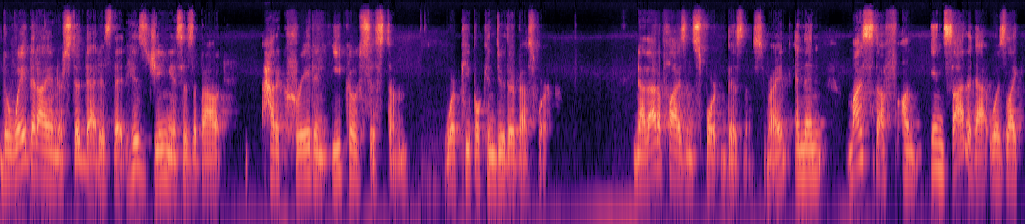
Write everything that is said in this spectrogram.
the way that I understood that is that his genius is about how to create an ecosystem where people can do their best work. Now that applies in sport and business, right? And then my stuff on inside of that was like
